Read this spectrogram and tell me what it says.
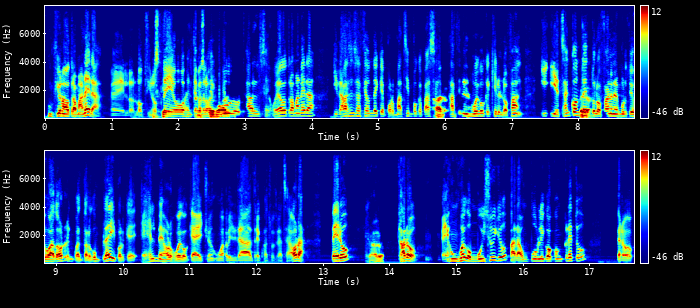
funciona de otra manera. Eh, los, los tiroteos, el tema de los escudos, tal, se juega de otra manera y da la sensación de que por más tiempo que pase, hacen el juego que quieren los fans. Y, y están contentos los fans en el multijugador en cuanto a algún play, porque es el mejor juego que ha hecho en jugabilidad 343 hasta ahora. Pero, claro. claro, es un juego muy suyo para un público concreto, pero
